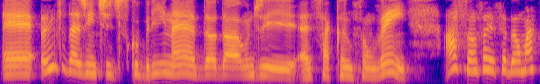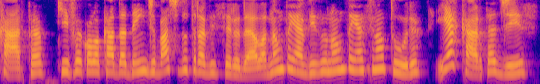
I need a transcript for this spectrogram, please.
é, antes da gente descobrir, né, da, da onde essa canção vem, a Sansa recebeu uma carta que foi colocada dentro debaixo do travesseiro dela, não tem aviso, não tem assinatura. E a carta diz:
